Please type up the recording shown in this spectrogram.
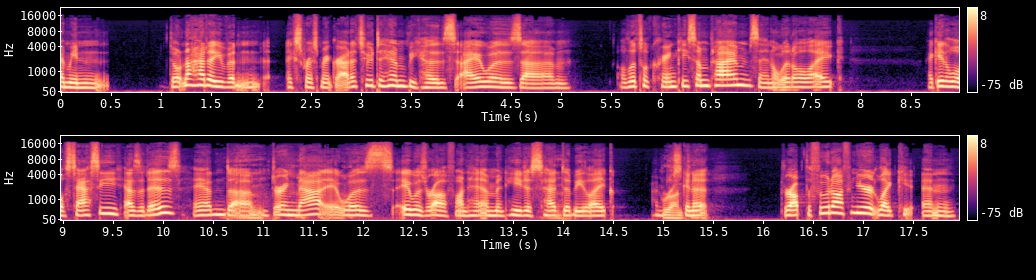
I mean, don't know how to even express my gratitude to him because I was um, a little cranky sometimes and a Mm. little like, I get a little sassy as it is, and um, Mhm. during that, it was it was rough on him, and he just had Yeah. to be like, "I'm Brunt just gonna drop the food off in your like and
